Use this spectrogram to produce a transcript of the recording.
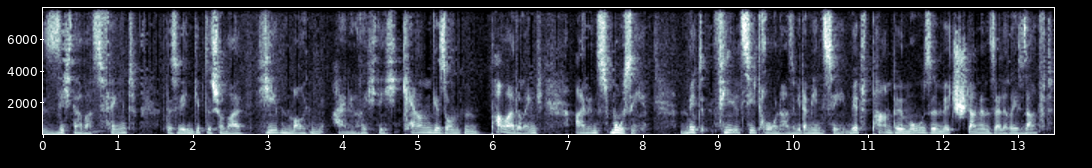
sich da was fängt. Deswegen gibt es schon mal jeden Morgen einen richtig kerngesunden Powerdrink, einen Smoothie mit viel Zitrone, also Vitamin C, mit Pampelmose, mit Stangenselleriesaft,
